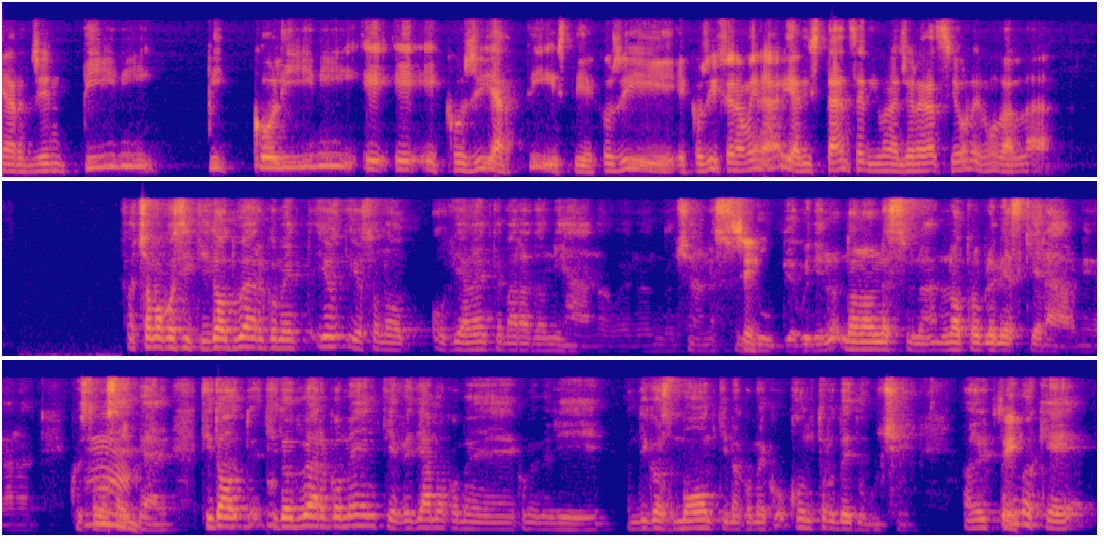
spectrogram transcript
argentini piccolini e, e, e così artisti e così, e così fenomenali a distanza di una generazione l'uno dall'altro. Facciamo così, ti do due argomenti. Io, io sono ovviamente maradoniano, non c'è nessun sì. dubbio, quindi non ho, nessuna, non ho, problemi a schierarmi, questo mm. lo sai bene. Ti do, ti do, due argomenti e vediamo come, come me li, non dico smonti, ma come controdeduci. Allora, il primo sì. è che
